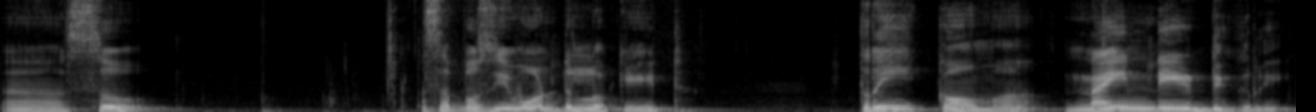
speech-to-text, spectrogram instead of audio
uh, so suppose you want to locate 3 comma 90 degree.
